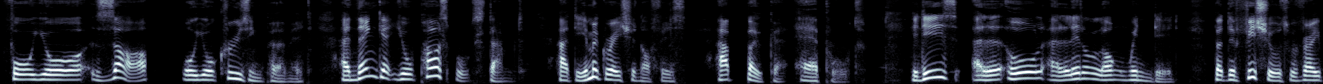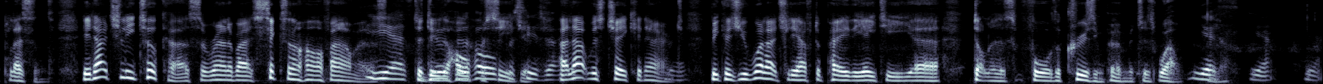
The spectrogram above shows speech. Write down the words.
for your ZARP or your cruising permit, and then get your passport stamped at the immigration office at Boca Airport. It is a, all a little long winded, but the officials were very pleasant. It actually took us around about six and a half hours Yes, to, do, do the the whole, whole procedure. procedure, And yeah. that was shaken out because you will actually have to pay the $80 uh, for the cruising permit as well. Yes, yeah, yeah.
